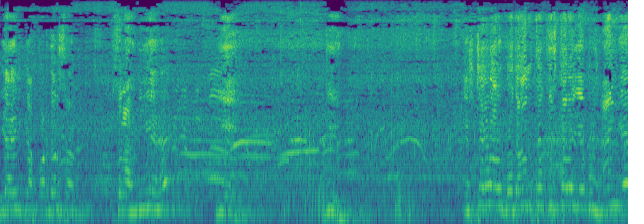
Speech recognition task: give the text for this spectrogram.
यह इनका प्रदर्शन सराहनीय है। ये। जी। स्टोर और गोदाम को किस तरह ये बुझाएँगे,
